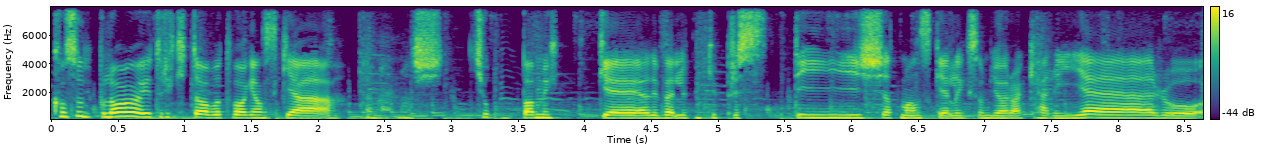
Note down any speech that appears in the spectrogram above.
Konsultbolag har ju ett rykte av att vara ganska, man jobbar mycket, det är väldigt mycket prestige, att man ska liksom göra karriär och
